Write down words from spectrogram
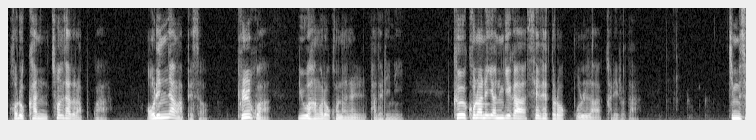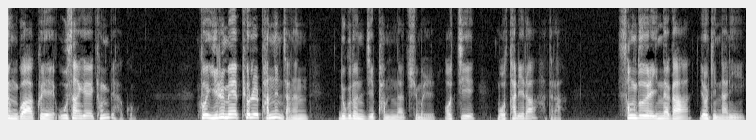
거룩한 천사들 앞과 어린 양 앞에서 불과 유황으로 고난을 받으리니 그 고난의 연기가 세세토록 올라가리로다. 짐승과 그의 우상에게 경배하고 그 이름의 표를 받는 자는 누구든지 밤낮 쉼을 얻지 못하리라 하더라. 성도들의 인내가 여기 있나니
